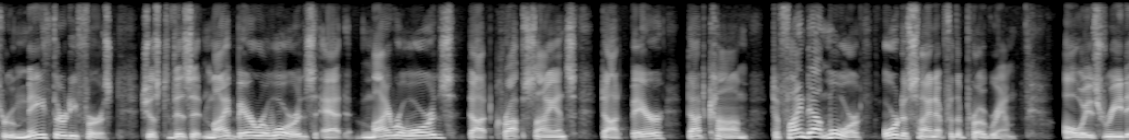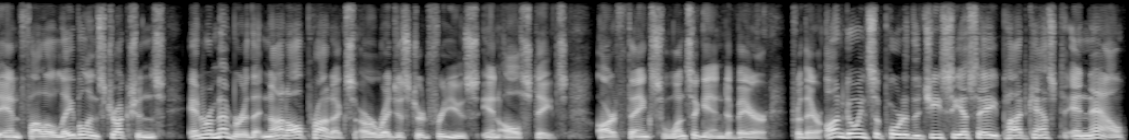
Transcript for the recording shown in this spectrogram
through May 31st. Just visit My Bayer Rewards at myrewards.cropscience.bayer.com to find out more or to sign up for the program. Always read and follow label instructions, and remember that not all products are registered for use in all states. Our thanks once again to Bayer for their ongoing support of the GCSAA podcast. And now,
